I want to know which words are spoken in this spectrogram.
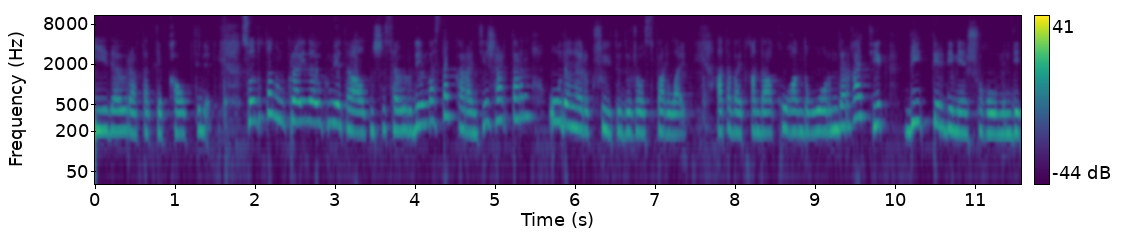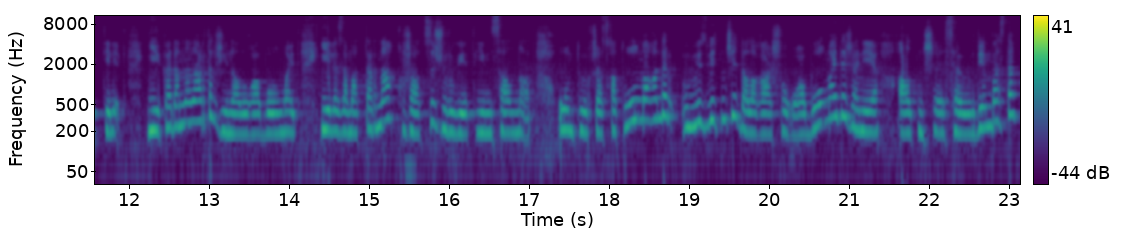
едәуір артады деп қауіптенеді. Сондықтан Украина үкіметі 6 сәуірден бастап карантин шарттарын одан әрі күшейтуді жоспарлайды. Атап айтқанда қоғамдық орындарға тек бетпердемен шығу міндеттеледі. Екі адамнан артық жиналуға болмайды. Ел азаматтарына құжатсыз жүруге тыйым салынады. 14 жасқа толмағандар өз бетінше далаға шығуға болмайды және 6 сәуірден бастап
